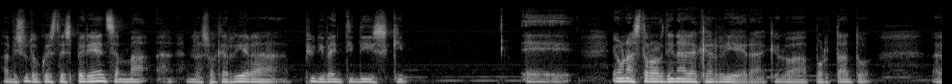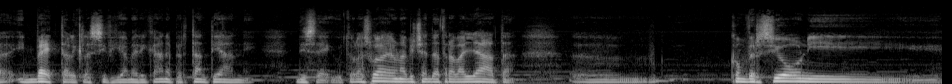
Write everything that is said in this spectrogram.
ha vissuto questa esperienza, ma nella sua carriera più di 20 dischi è, è una straordinaria carriera che lo ha portato eh, in vetta alle classifiche americane per tanti anni di seguito. La sua è una vicenda travagliata, eh, conversioni,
